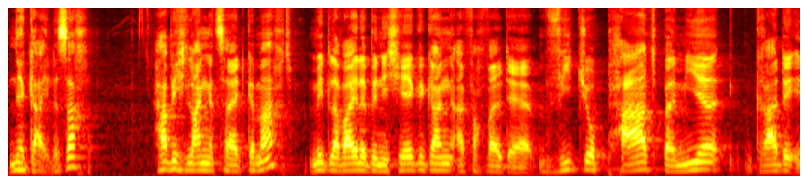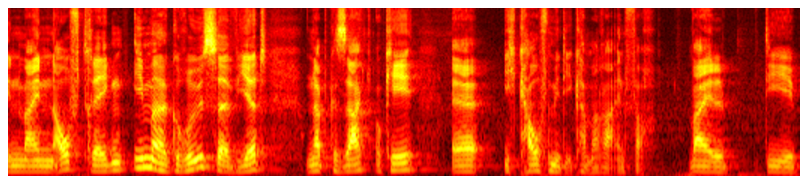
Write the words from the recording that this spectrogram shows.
eine geile Sache. Habe ich lange Zeit gemacht. Mittlerweile bin ich hergegangen, einfach weil der Videopart bei mir gerade in meinen Aufträgen immer größer wird und habe gesagt, okay, äh, ich kaufe mir die Kamera einfach. Weil die,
